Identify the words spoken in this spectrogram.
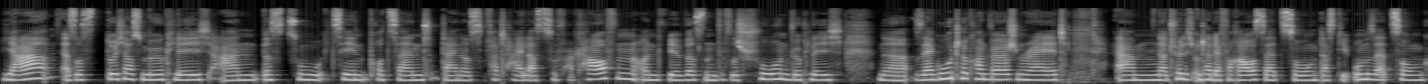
ja, es ist durchaus möglich, an bis zu 10% deines Verteilers zu verkaufen. Und wir wissen, das ist schon wirklich eine sehr gute Conversion Rate. Ähm, natürlich unter der Voraussetzung, dass die Umsetzung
